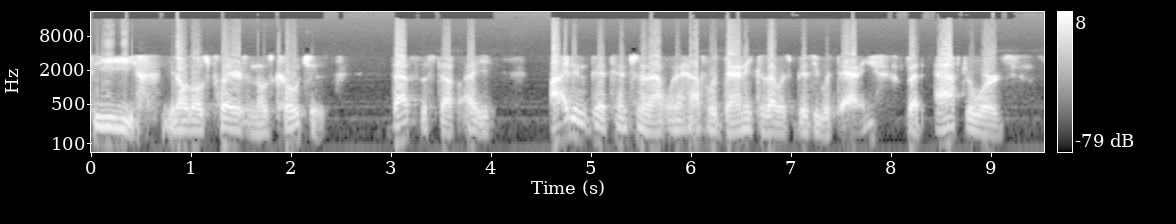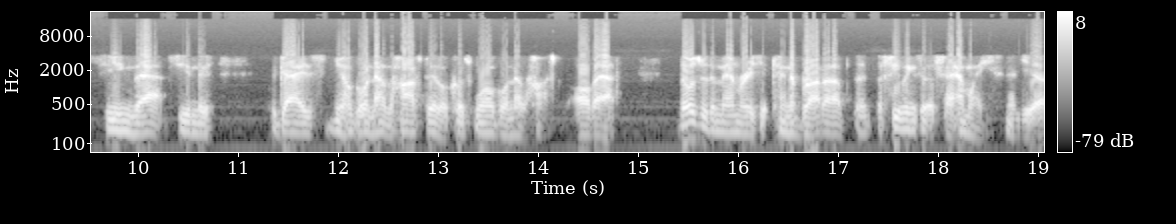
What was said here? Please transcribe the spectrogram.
see, you know, those players and those coaches, that's the stuff I I didn't pay attention to that when it happened with Danny because I was busy with Danny. But afterwards, seeing that, seeing the the guys, you know, going down to the hospital, Coach Morrill going down to the hospital, all that, those are the memories that kind of brought up the, the feelings of the family, and you,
